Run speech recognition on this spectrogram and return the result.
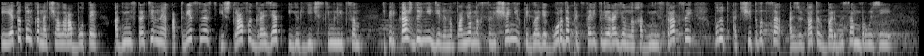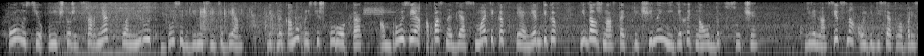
И это только начало работы. Административная ответственность и штрафы грозят и юридическим лицам. Теперь каждую неделю на планерных совещаниях при главе города представители районных администраций будут отчитываться о результатах борьбы с амброзией полностью уничтожить сорняк планируют до середины сентября. Ведь на кону престиж курорта. Амброзия, опасная для астматиков и аллергиков, не должна стать причиной не ехать на отдых в Сочи. Елена Овсецна, Ольга Десятого, Борис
